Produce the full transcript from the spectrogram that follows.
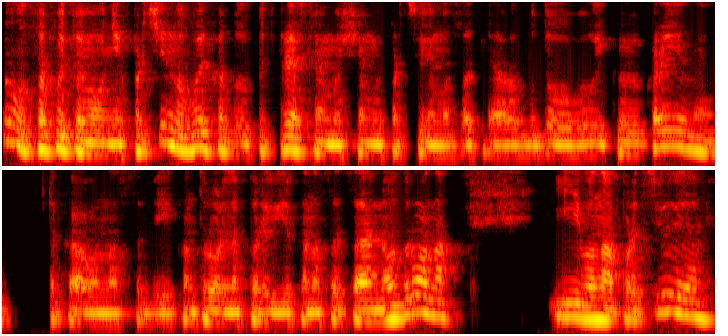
ну, запитуємо у них причину виходу, підкреслюємо, що ми працюємо для розбудови великої України. Така у нас собі контрольна перевірка на соціального дрона, і вона працює,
